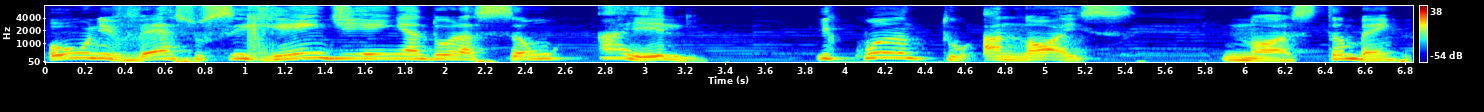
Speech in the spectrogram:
O universo se rende em adoração a Ele. E quanto a nós, nós também.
